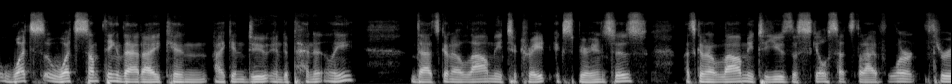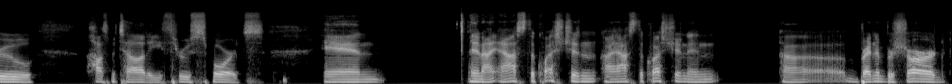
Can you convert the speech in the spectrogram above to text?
what's what's something that I can I can do independently that's going to allow me to create experiences that's going to allow me to use the skill sets that I've learned through hospitality, through sports, and and I asked the question. I asked the question in uh, Brendan Burchard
